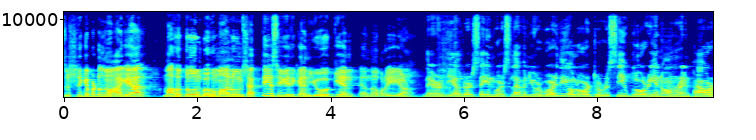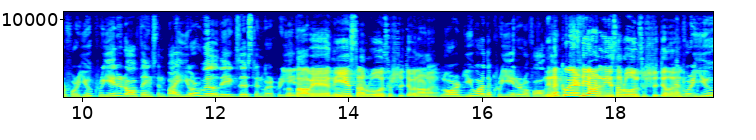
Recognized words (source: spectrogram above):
സൃഷ്ടിക്കപ്പെട്ടതും ആകയാൽ മഹത്വവും ബഹുമാനവും ശക്തിയും സ്വീകരിക്കാൻ യോഗ്യൻ എന്ന് പറയുകയാണ് There, the elders say in verse 11, You are worthy, O Lord, to receive glory and honor and power, for you created all things, and by your will they exist and were created. കർത്താവേ നീ സർവവും സൃഷ്ടിച്ചവനാണ് Lord, you are the creator of all നിനക്ക് വേണ്ടിയാണ് നീ സർവവും സൃഷ്ടിച്ചത് And for you,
